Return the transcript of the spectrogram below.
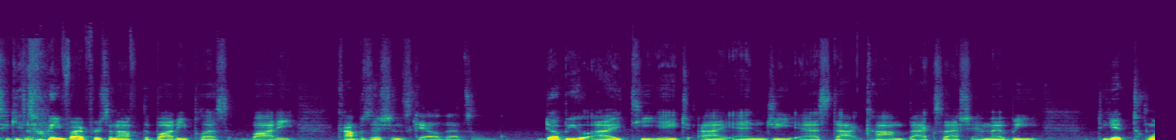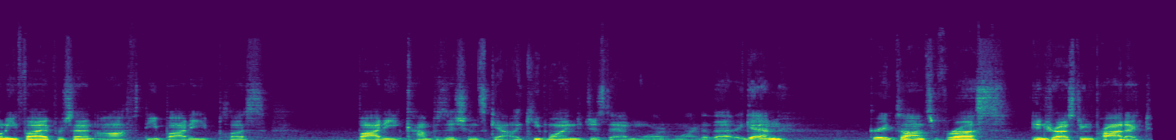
to get 25% off the Body Plus Body Composition Scale. That's W-I-T-H-I-N-G-S dot com backslash MLB to get 25% off the Body Plus Body Composition Scale. I keep wanting to just add more and more to that. Again, great sponsor for us. Interesting product.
